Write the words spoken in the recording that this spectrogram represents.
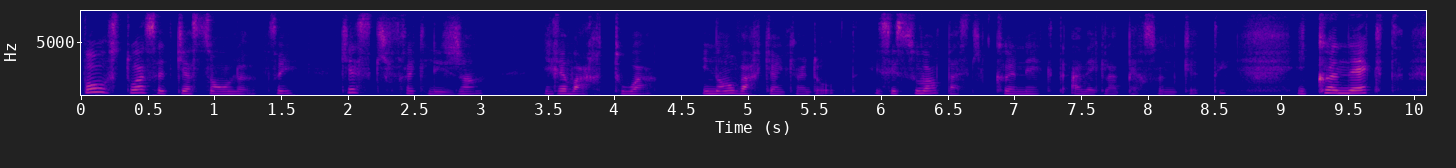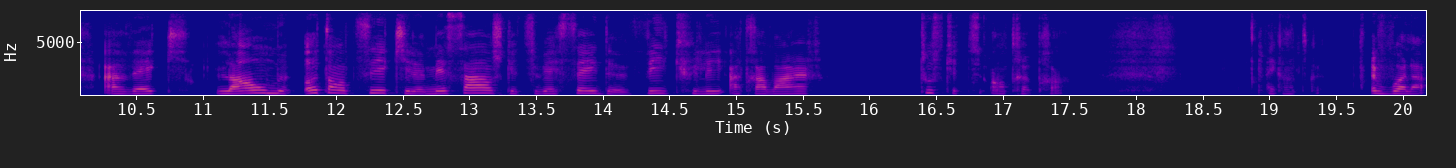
Pose-toi cette question-là. Qu'est-ce qui ferait que les gens iraient vers toi et non vers quelqu'un d'autre? Et c'est souvent parce qu'ils connectent avec la personne que tu es. Ils connectent avec l'âme authentique et le message que tu essaies de véhiculer à travers tout ce que tu entreprends. Voilà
